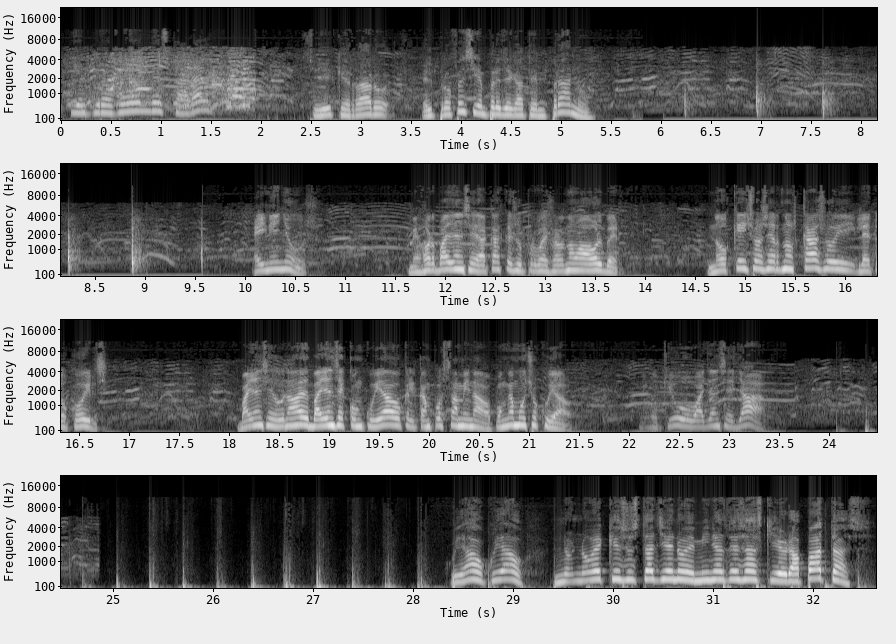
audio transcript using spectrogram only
¿Y el profe dónde estará? Sí, qué raro. El profe siempre llega temprano. Hey niños, mejor váyanse de acá que su profesor no va a volver. No quiso hacernos caso y le tocó irse. Váyanse de una vez, váyanse con cuidado que el campo está minado. Ponga mucho cuidado. Pero que hubo, váyanse ya. Cuidado, cuidado. ¿No, ¿No ve que eso está lleno de minas de esas quiebrapatas?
